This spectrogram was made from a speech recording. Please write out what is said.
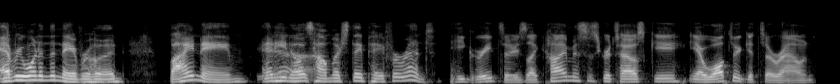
everyone in the neighborhood by name and he knows how much they pay for rent. He greets her. He's like, "Hi, Mrs. Grotowski." Yeah, Walter gets around,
